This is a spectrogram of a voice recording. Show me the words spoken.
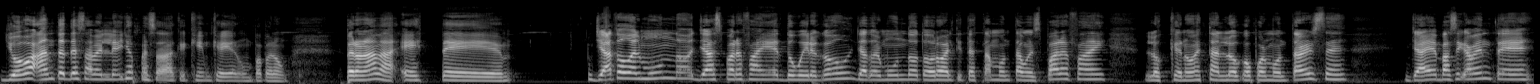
Yo antes de saberle ellos pensaba que Kim K era un papelón. Pero nada, este ya todo el mundo, ya Spotify es the way to go. Ya todo el mundo, todos los artistas están montados en Spotify. Los que no están locos por montarse. Ya es básicamente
